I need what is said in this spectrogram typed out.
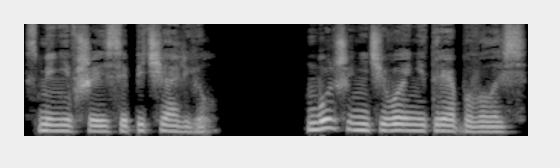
сменившееся печалью. Больше ничего и не требовалось.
